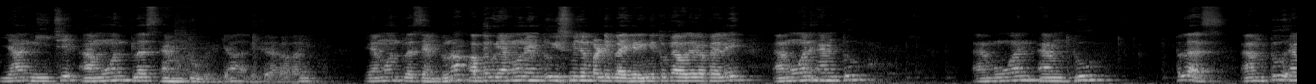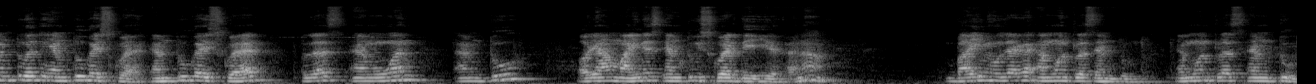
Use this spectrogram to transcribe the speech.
यहाँ नीचे M one plus M two है। क्या लिख रहा है भाई? M one plus M two ना? अब देखो एम वन एम टू इसमें जब मल्टीप्लाई करेंगे तो क्या हो जाएगा पहले? M one M two M one M two plus M two M two है तो एम टू का स्क्वायर एम टू का square plus M one M two और यहाँ माइनस एम टू स्क्वायर दे ही रखा है ना? बाई में हो जाएगा M one plus M two M one plus M two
